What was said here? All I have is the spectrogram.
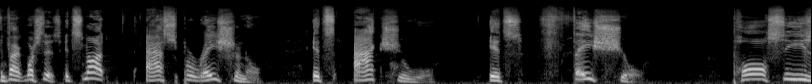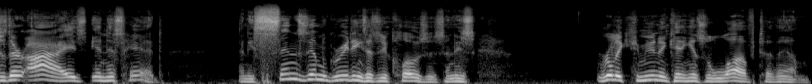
In fact, watch this. It's not aspirational. It's actual. It's facial. Paul sees their eyes in his head. And he sends them greetings as he closes, and he's really communicating his love to them.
